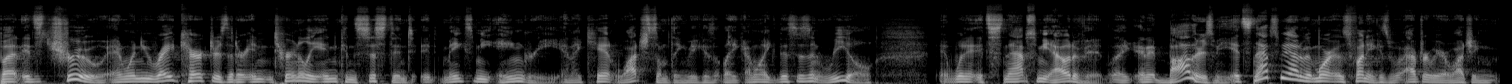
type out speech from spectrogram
But it's true. And when you write characters that are internally inconsistent, it makes me angry. And I can't watch something because, like, I'm like, this isn't real when it, snaps me out of it like and it bothers me. It snaps me out of it more it was funny because after we were watching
